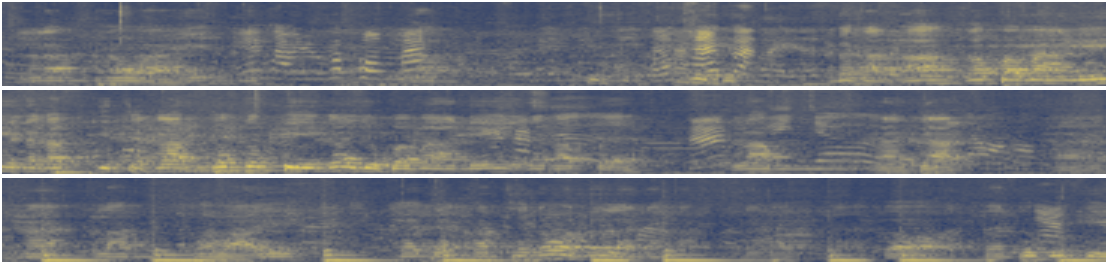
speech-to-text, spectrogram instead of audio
ลวงปู่ำลำถวายเอ๊ะพาไปดูพระพรหมไหมลำแล้วค้างก่อน นะครับเอาก็ประมาณนี้นะครับ กิจกรรมทุกทุกๆปีก็อยู่ประมาณนี้นะครับแต่ลำอ่าจากอ่านางลำถวายมาจากคำชะโนดนี่แหละนะครับนะครับอ่าก็เป็นทุกทุกๆปี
